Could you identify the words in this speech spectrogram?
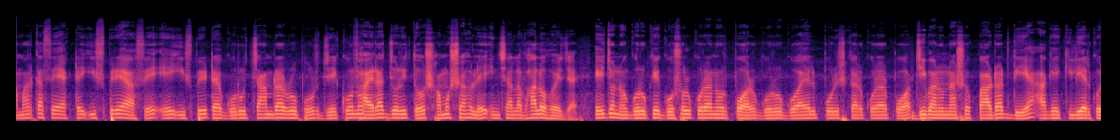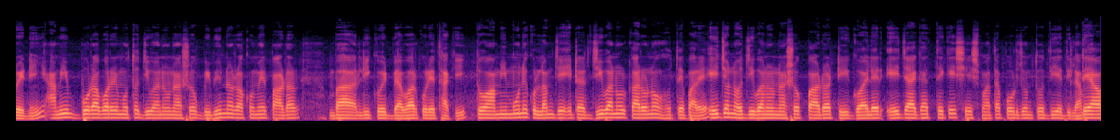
আমার কাছে একটা স্প্রে আছে। এই স্প্রেটা গরুর চামড়ার উপর যে কোনো ভাইরাস জড়িত সমস্যা হলে ইনশাল্লাহ ভালো হয়ে যায়। এই জন্য গরুকে গোসল করানোর পর গরুর গোয়াল পরিষ্কার করার পর জীবাণুনাশক পাউডার দিয়ে আগে ক্লিয়ার করে নিই। আমি বরাবরের মতো জীবাণুনাশক বিভিন্ন রকমের পাউডার বা লিকুইড ব্যবহার করে থাকি। তো আমি মনে করলাম যে এটার জীবাণুর কারণও হতে পারে। এই জন্য জীবাণুনাশক পাউডারটি গয়লের এই জায়গা থেকে শেষ মাথা পর্যন্ত দিয়ে দিলাম। দেওয়া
